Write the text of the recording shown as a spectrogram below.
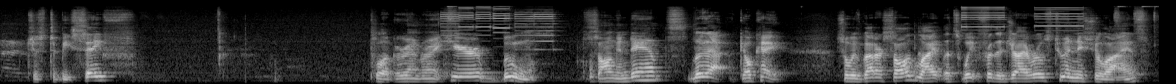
mode. Just to be safe. Plug her in right here. Boom. Song and dance. Look at that. Okay. So, we've got our solid light. Let's wait for the gyros to initialize.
